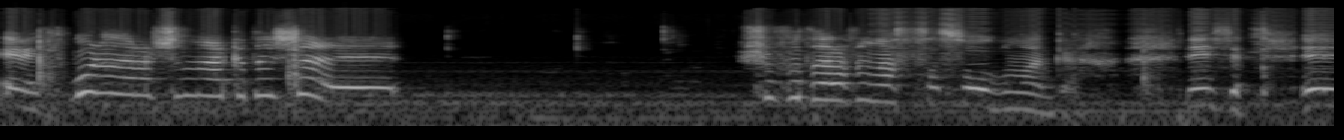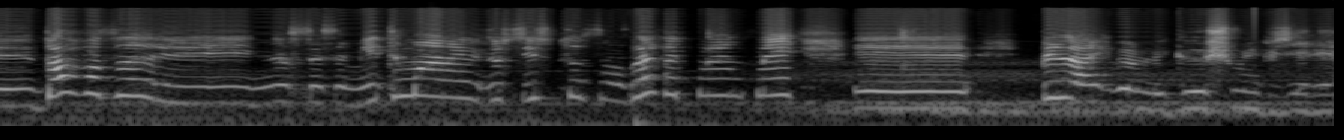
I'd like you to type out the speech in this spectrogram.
Evet, buralar açılın arkadaşlar. Ee, şu fotoğrafın hastası oldum aga. Neyse, ee, daha fazla ee, nasıl desem yetimhane videosu istiyorsanız like atmayı unutmayın. Ee, bir dahaki bölümde görüşmek üzere.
